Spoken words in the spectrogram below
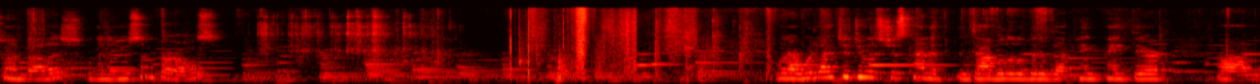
To embellish, we're going to use some pearls. What I would like to do is just kind of dab a little bit of that pink paint there, um,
